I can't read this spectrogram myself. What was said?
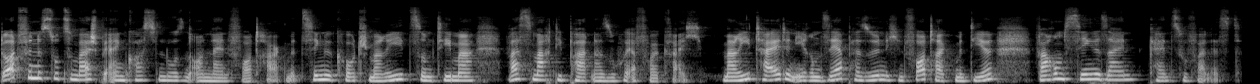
Dort findest du zum Beispiel einen kostenlosen Online-Vortrag mit Single Coach Marie zum Thema Was macht die Partnersuche erfolgreich? Marie teilt in ihren sehr persönlichen Vortrag mit dir, warum Single sein kein Zufall ist,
